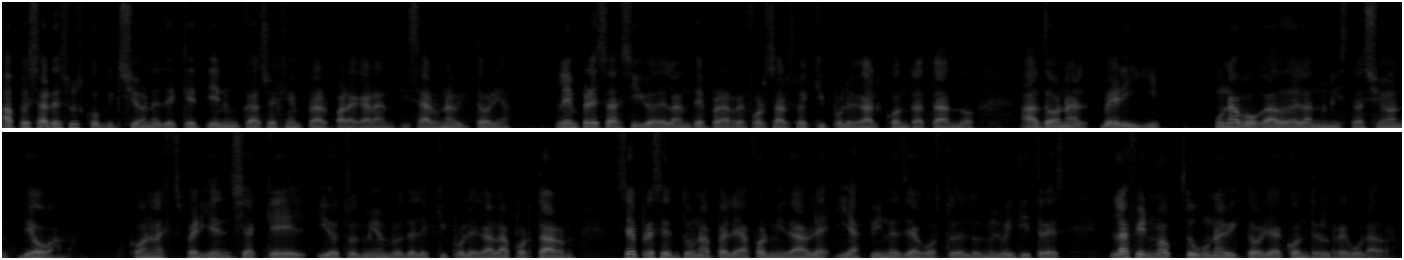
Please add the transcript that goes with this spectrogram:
A pesar de sus convicciones de que tiene un caso ejemplar para garantizar una victoria, la empresa siguió adelante para reforzar su equipo legal contratando a Donald Berigi, un abogado de la administración de Obama. Con la experiencia que él y otros miembros del equipo legal aportaron, se presentó una pelea formidable y a fines de agosto del 2023 la firma obtuvo una victoria contra el regulador.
